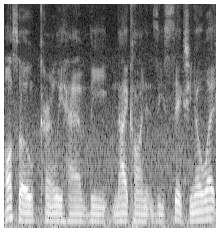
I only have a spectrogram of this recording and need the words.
Also, currently have the Nikon Z6. You know what?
